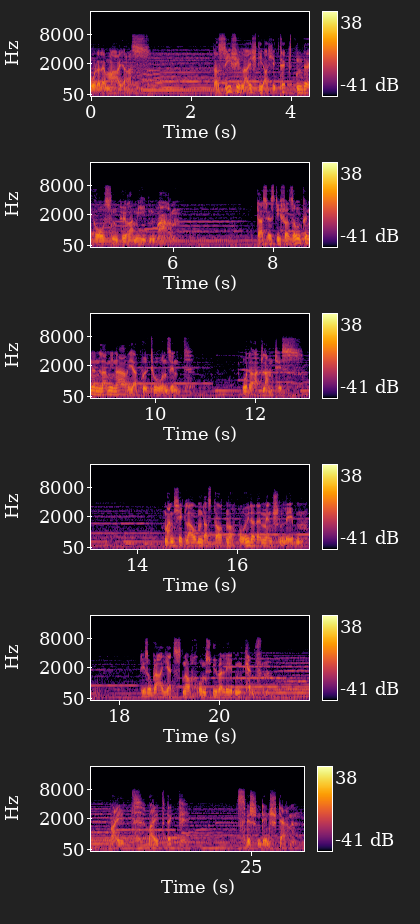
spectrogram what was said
oder der Mayas, dass sie vielleicht die Architekten der großen Pyramiden waren. Dass es die versunkenen Laminaria-Kulturen sind oder Atlantis. Manche glauben, dass dort noch Brüder der Menschen leben, die sogar jetzt noch ums Überleben kämpfen. Weit, weit weg, zwischen den Sternen.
